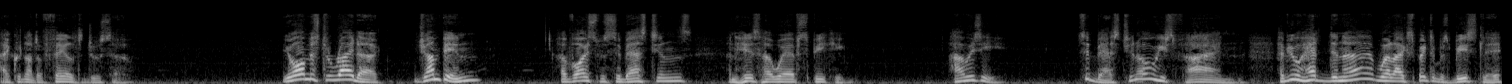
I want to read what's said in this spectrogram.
I could not have failed to do so. You're Mr. Ryder. Jump in. Her voice was Sebastian's, and his her way of speaking. How is he? Sebastian, oh, he's fine. Have you had dinner? Well, I expect it was beastly.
